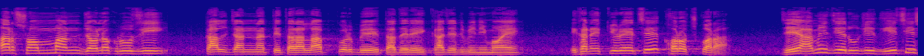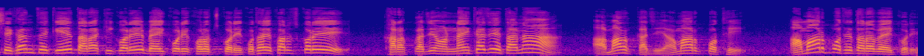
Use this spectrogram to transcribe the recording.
আর সম্মানজনক রুজি। কাল জান্নাতে তারা লাভ করবে তাদের এই কাজের বিনিময়ে। এখানে কি রয়েছে? খরচ করা। যে আমি যে রুজি দিয়েছি, সেখান থেকে তারা কি করে? ব্যয় করে, খরচ করে। কোথায় খরচ করে? খারাপ কাজে, অন্যায় কাজে? তা না। আমার কাজে, আমার পথে। আমার পথে তারা ব্যয় করে।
